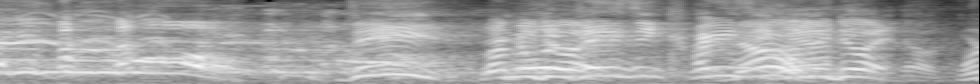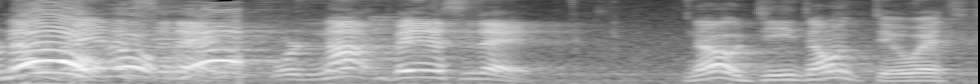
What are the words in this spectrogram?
I can do them all! D, Let we're me going do it. Daisy crazy. No. Let me do it. We're not No, Venice no, today. We're not Venice today. No, D, don't do it.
